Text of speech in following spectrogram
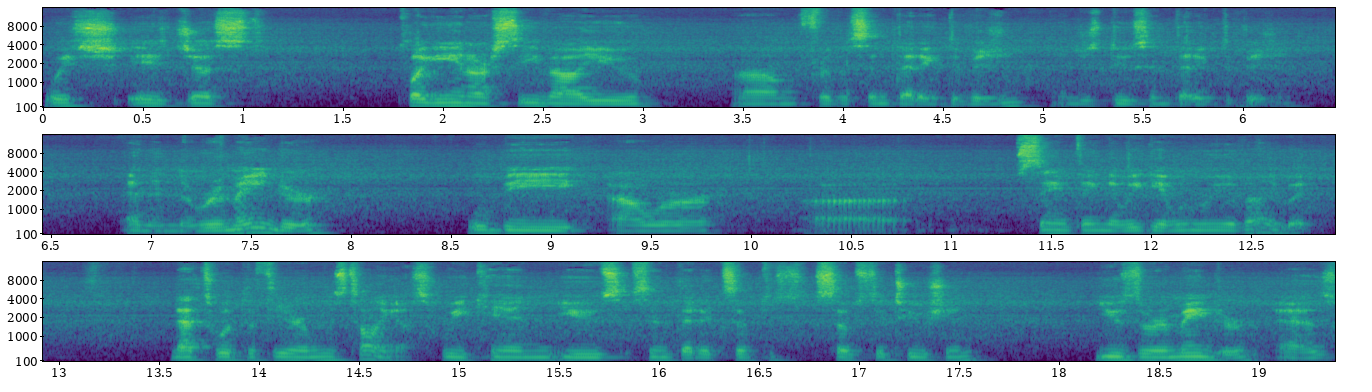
which is just plugging in our C value um, for the synthetic division and just do synthetic division. And then the remainder will be our uh, same thing that we get when we evaluate. That's what the theorem is telling us. We can use synthetic sub substitution, use the remainder as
